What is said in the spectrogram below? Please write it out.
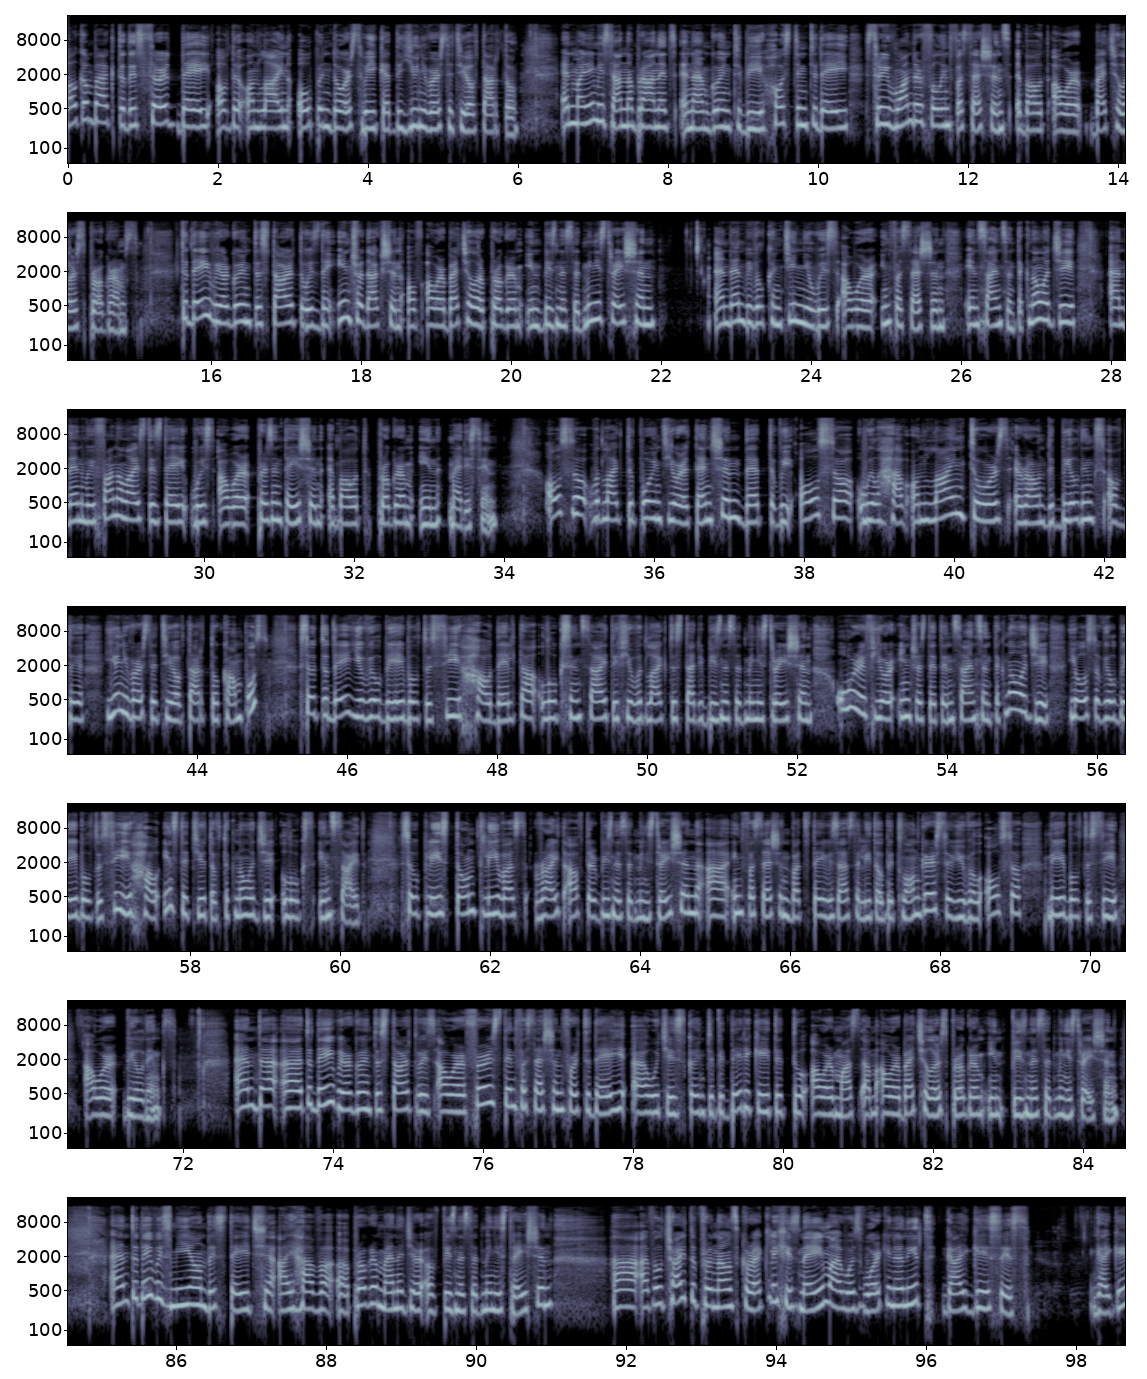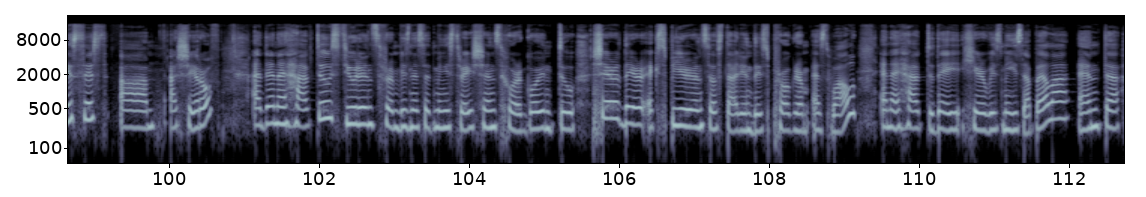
Welcome back to this third day of the online Open Doors Week at the University of Tartu. And my name is Anna Branec, and I'm going to be hosting today three wonderful info sessions about our bachelor's programs. Today we are going to start with the introduction of our bachelor program in business administration, and then we will continue with our info session in science and technology. And then we finalize this day with our presentation about program in medicine also would like to point your attention that we also will have online tours around the buildings of the University of Tartu campus. So today you will be able to see how Delta looks inside if you would like to study business administration or if you're interested in science and technology, you also will be able to see how Institute of Technology looks inside. So please don't leave us right after business administration uh, info session, but stay with us a little bit longer so you will also be able to see our buildings. And uh, uh, today we are going to start with our first info session for today, uh, which is going to be dedicated to our, um, our bachelor's program in business administration. And today with me on this stage, I have a, a program manager of business administration, uh, I will try to pronounce correctly his name. I was working on it. Guy Gisis um, Ashyrov. And then I have two students from business administrations who are going to share their experience of studying this program as well. And I have today here with me Isabella and uh.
